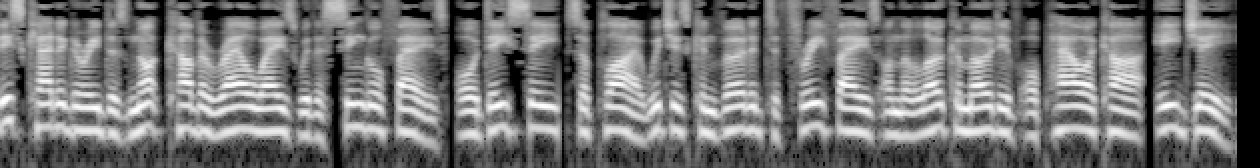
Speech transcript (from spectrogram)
This category does not cover railways with a single-phase or DC supply which is converted to three-phase on the locomotive or power car, e.g.,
